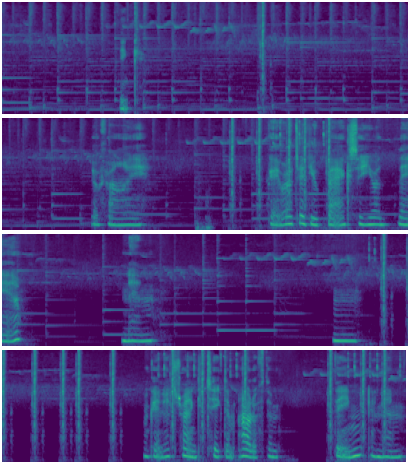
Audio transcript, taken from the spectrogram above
I think. If I... Okay, rotate you back so you're there. Okay, let's try and take them out of the thing and then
